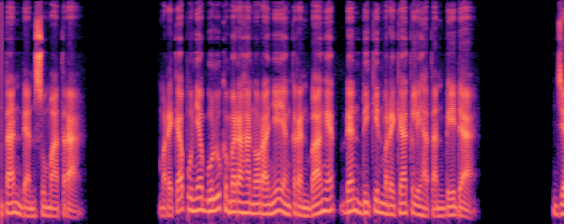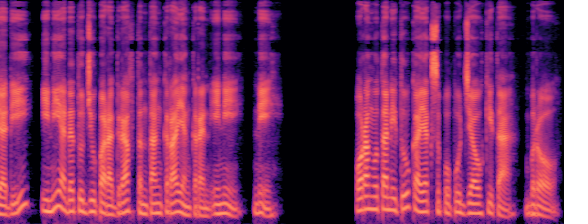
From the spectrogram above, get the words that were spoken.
Kalimantan dan Sumatera. Mereka punya bulu kemerahan oranye yang keren banget dan bikin mereka kelihatan beda. Jadi, ini ada tujuh paragraf tentang kera yang keren ini, nih. Orang hutan itu kayak sepupu jauh kita, bro.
